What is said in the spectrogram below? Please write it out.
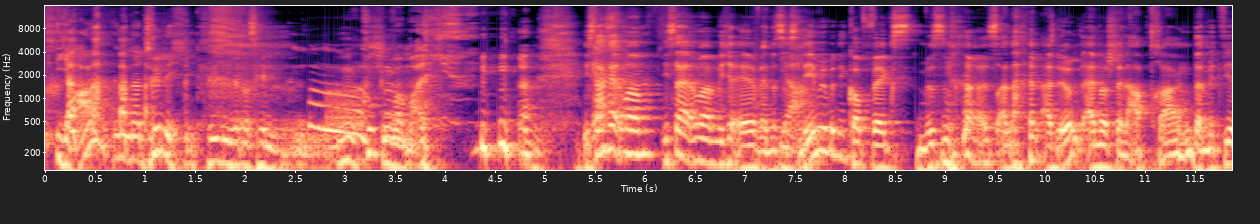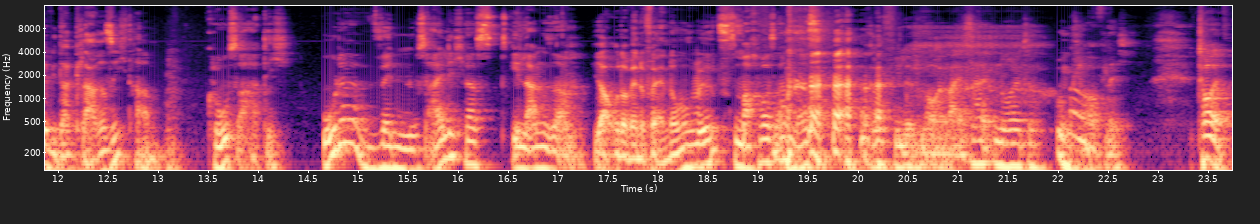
Ja, natürlich kriegen wir das hin. Gucken wir mal. Ich sage ja immer, ich sage ja immer, Michael, wenn es Ja. das Leben über den Kopf wächst, müssen wir es an, an irgendeiner Stelle abtragen, damit wir wieder klare Sicht haben. Großartig. Oder wenn du es eilig hast, geh langsam. Ja, oder wenn du Veränderungen willst. Mach was anderes. so viele schlaue Weisheiten heute. Unglaublich. Toll.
